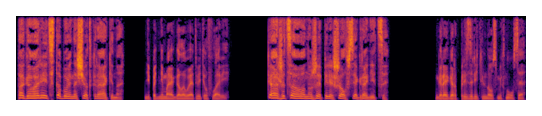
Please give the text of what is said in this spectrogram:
«Поговорить с тобой насчет Кракена», — не поднимая головы, ответил Флавий. «Кажется, он уже перешел все границы». Грегор презрительно усмехнулся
